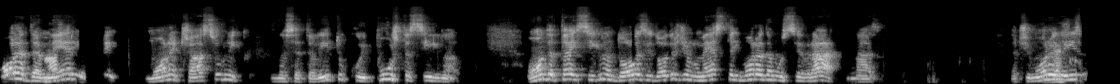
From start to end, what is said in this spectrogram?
mora da meri onaj časovnik na satelitu koji pušta signal. Onda taj signal dolazi do određenog mesta i mora da mu se vrati nazad. Znači, mora da Nešto. izgleda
